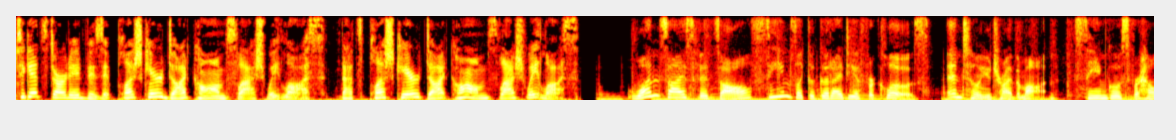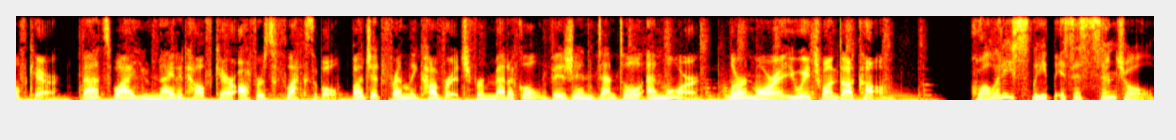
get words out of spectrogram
To get started, visit plushcare.com slash weight loss. That's plushcare.com slash weight loss. One size fits all seems like a good idea for clothes until you try them on. Same goes for healthcare. That's why United Healthcare offers flexible, budget friendly coverage for medical, vision, dental, and more. Learn more at uh1.com. Quality sleep is essential.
